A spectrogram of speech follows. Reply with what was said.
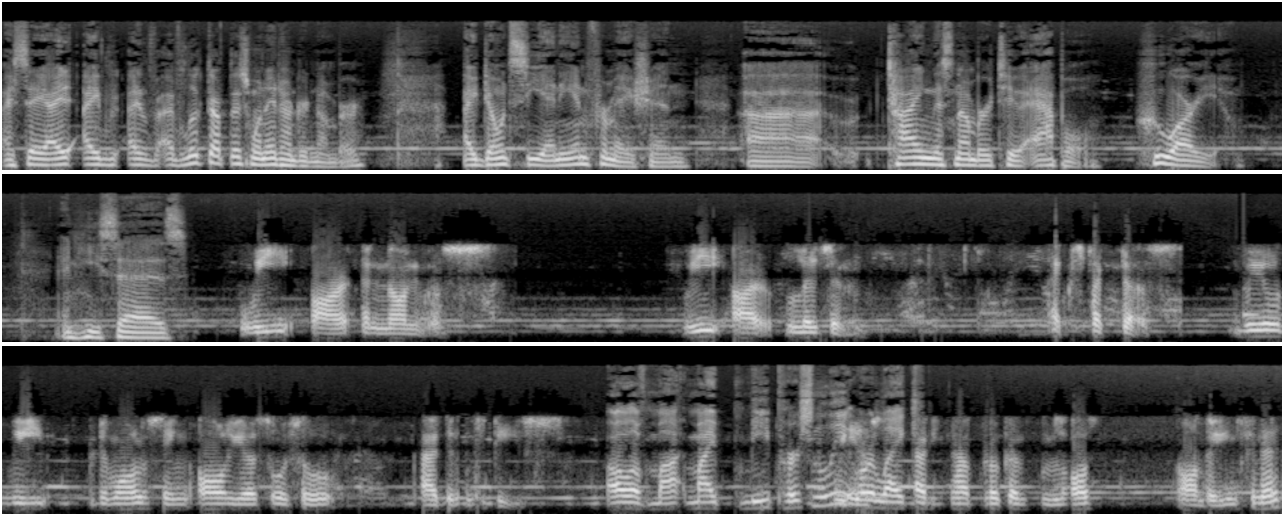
I say, I, I, have I've looked up this 1 800 number. I don't see any information uh, tying this number to Apple. Who are you? And he says, We are anonymous. We are Legion. Expect us. We will be demolishing all your social identities. All of my, my me personally, we or like that you have broken some laws on the internet.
